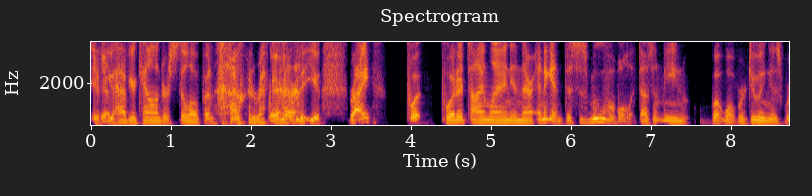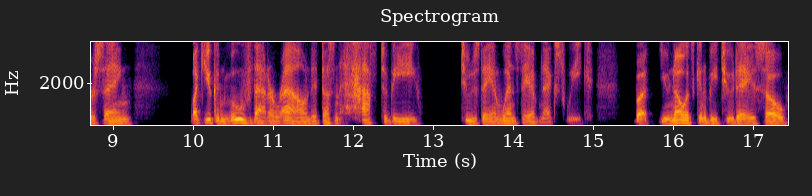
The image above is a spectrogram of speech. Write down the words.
If you have your calendar still open, I would recommend that you right put put a timeline in there. And again, this is movable. It doesn't mean, but what we're doing is we're saying, like, you can move that around. It doesn't have to be Tuesday and Wednesday of next week, but you know it's going to be two days. So,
